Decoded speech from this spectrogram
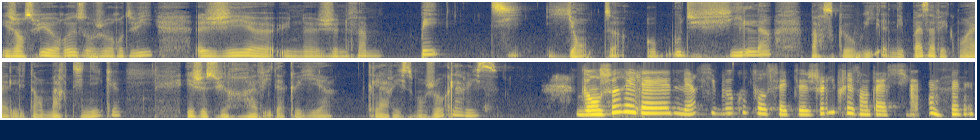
Et j'en suis heureuse aujourd'hui. J'ai une jeune femme pétillante au bout du fil, parce que oui, elle n'est pas avec moi, elle est en Martinique, et je suis ravie d'accueillir Clarisse. Bonjour Clarisse. Bonjour Hélène, merci beaucoup pour cette jolie présentation.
